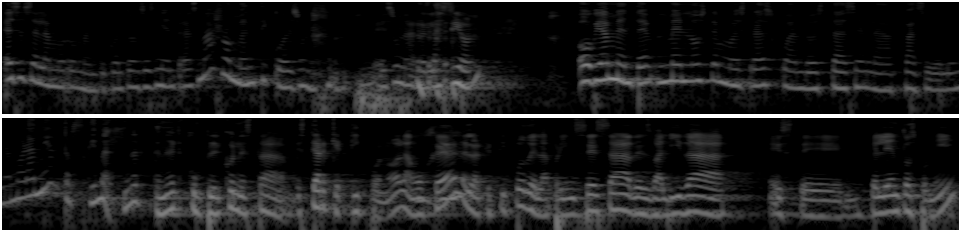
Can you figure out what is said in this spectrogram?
Ese es el amor romántico. Entonces, mientras más romántico es una, es una relación, obviamente menos te muestras cuando estás en la fase del enamoramiento. Es que imagínate tener que cumplir con esta, este arquetipo, ¿no? La mujer, el arquetipo de la princesa desvalida este, pelentos por mí.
